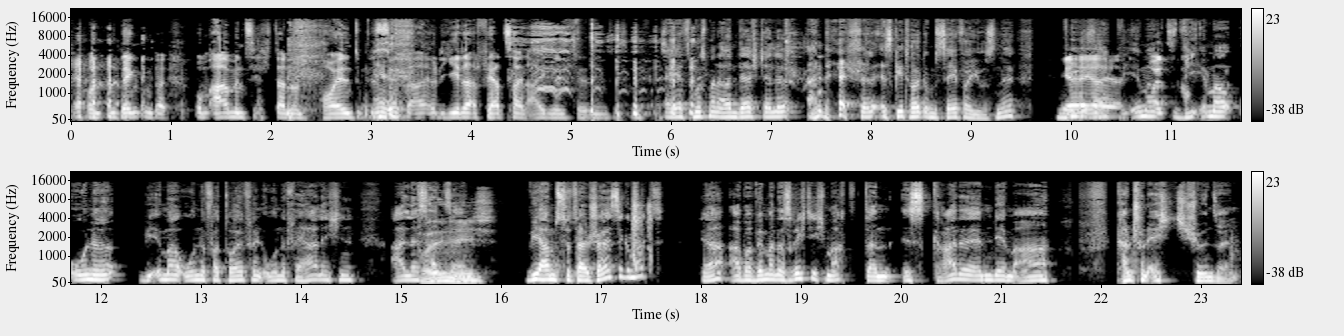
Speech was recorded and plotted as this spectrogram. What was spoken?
und, und denken dann, umarmen sich dann und heulen, du bist so da und jeder erfährt seinen eigenen Film. Ey, jetzt muss man an der Stelle, an der Stelle, es geht heute um Safer Use, ne? Wie Ja, ja, gesagt, ja. wie immer, wie immer ohne, wie immer ohne verteufeln, ohne verherrlichen. Alles Voll hat sein, nicht. wir haben es total scheiße gemacht, ja, aber wenn man das richtig macht, dann ist gerade MDMA kann schon echt schön sein.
